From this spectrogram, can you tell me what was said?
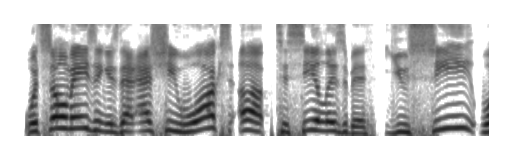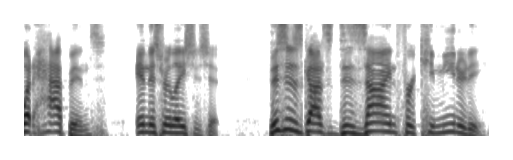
What's so amazing is that as she walks up to see Elizabeth, you see what happens in this relationship. This is God's design for community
